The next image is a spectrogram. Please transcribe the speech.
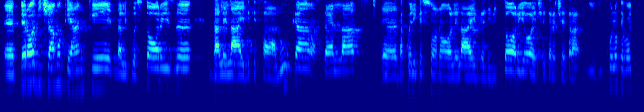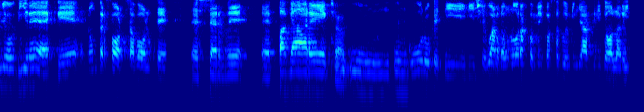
eh, però diciamo che anche dalle tue stories, dalle live che fa Luca, Mastella, eh, da quelli che sono le live di Vittorio, eccetera, eccetera, I, quello che voglio dire è che non per forza a volte eh, serve eh, pagare certo. un, un, guru che ti dice guarda un'ora con me costa 2 miliardi di dollari.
